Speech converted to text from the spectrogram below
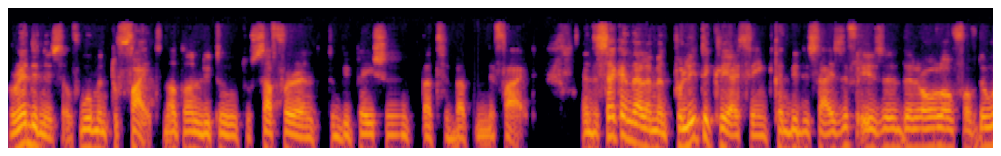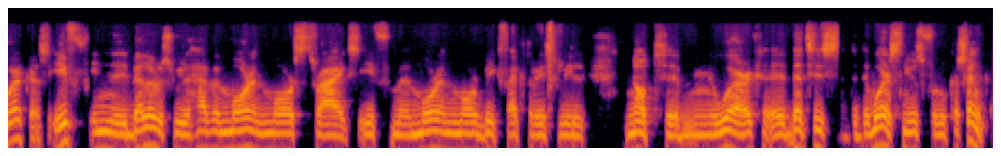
readiness of women to fight, not only to, to suffer and to be patient, but, but fight. And the second element, politically, I think, can be decisive is uh, the role of, of the workers. If in uh, Belarus we'll have uh, more and more strikes, if uh, more and more big factories will not um, work, uh, that is the worst news for Lukashenko.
